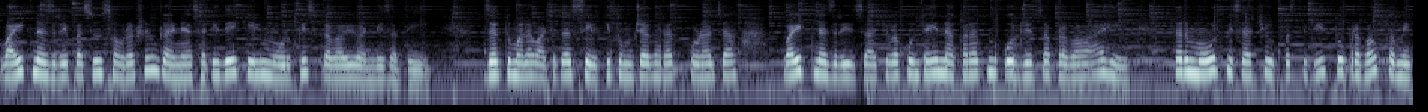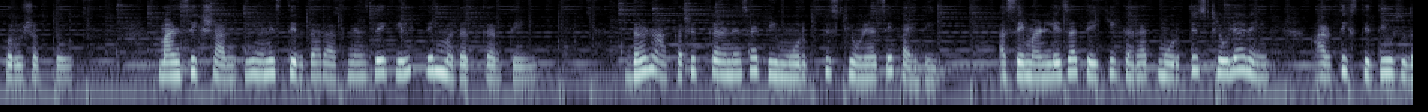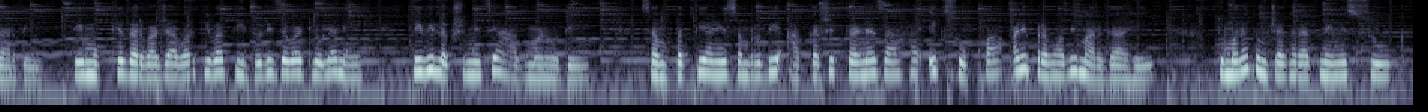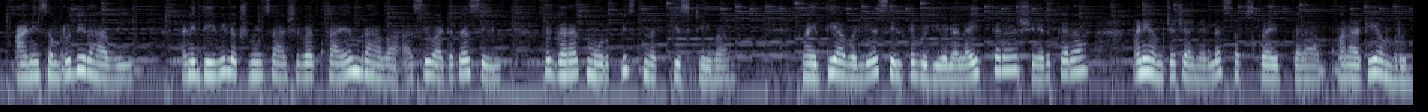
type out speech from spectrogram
वाईट नजरेपासून संरक्षण करण्यासाठी देखील मोरपीस प्रभावी मानली जाते. जर तुम्हाला वाटत असेल की तुमच्या घरात कोणाच्या वाईट नजरेचा किंवा कोणत्याही नकारात्मक ऊर्जेचा प्रभाव आहे तर मोरपिसाची उपस्थिती तो प्रभाव कमी करू शकतो. मानसिक शांती आणि स्थिरता राखण्यास देखील ते मदत करते. धन आकर्षित करण्यासाठी मोरपीस ठेवण्याचे फायदे. असे मानले जाते की घरात मोरपीस ठेवल्याने आर्थिक स्थिती सुधारते. ते मुख्य दरवाजावर किंवा तिजोरीजवळ ठेवल्याने देवी लक्ष्मीचे आगमन होते. संपत्ती आणि समृद्धी आकर्षित करण्याचा हा एक सोपा आणि प्रभावी मार्ग आहे. तुम्हाला तुमच्या घरात नेहमी सुख आणि समृद्धी राहावी आणि देवी लक्ष्मीचा आशीर्वाद कायम राहावा असे वाटत असेल तर घरात मोरपीस नक्कीच ठेवा. माहिती आवडली असेल तर व्हिडिओला लाईक करा शेअर करा आणि आमच्या चॅनलला सबस्क्राईब करा. मराठी अमृत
